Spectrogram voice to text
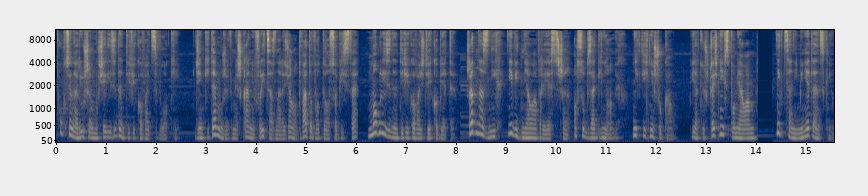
Funkcjonariusze musieli zidentyfikować zwłoki. Dzięki temu, że w mieszkaniu Fritza znaleziono dwa dowody osobiste, mogli zidentyfikować dwie kobiety. Żadna z nich nie widniała w rejestrze osób zaginionych. Nikt ich nie szukał. Jak już wcześniej wspomniałam, nikt za nimi nie tęsknił.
